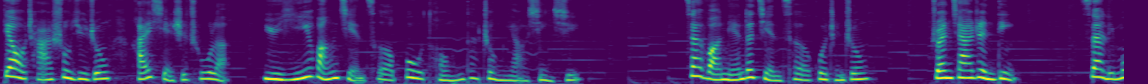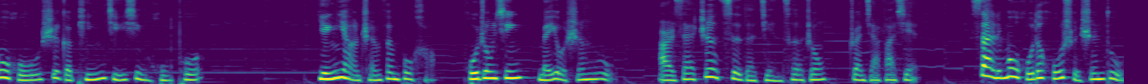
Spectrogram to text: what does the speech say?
调查数据中还显示出了与以往检测不同的重要信息。在往年的检测过程中，专家认定赛里木湖是个贫瘠性湖泊，营养成分不好，湖中心没有生物。而在这次的检测中，专家发现赛里木湖的湖水深度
